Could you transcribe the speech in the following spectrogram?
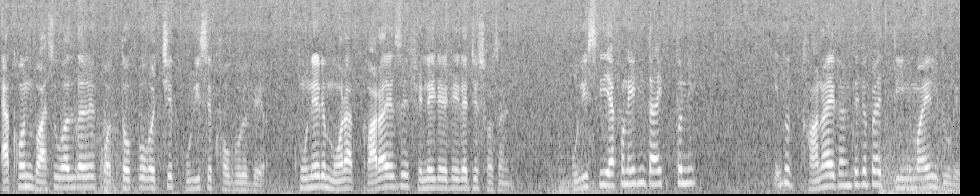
এখন বাসু হালদারের কর্তব্য হচ্ছে পুলিশে খবর দেওয়া। খুনের মরা কারা এসে ফেলে রেখে গেছে শ্মশানে? পুলিশই এখন এরই দায়িত্ব নেই? কিন্তু থানা এখান থেকে প্রায় তিন মাইল দূরে।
